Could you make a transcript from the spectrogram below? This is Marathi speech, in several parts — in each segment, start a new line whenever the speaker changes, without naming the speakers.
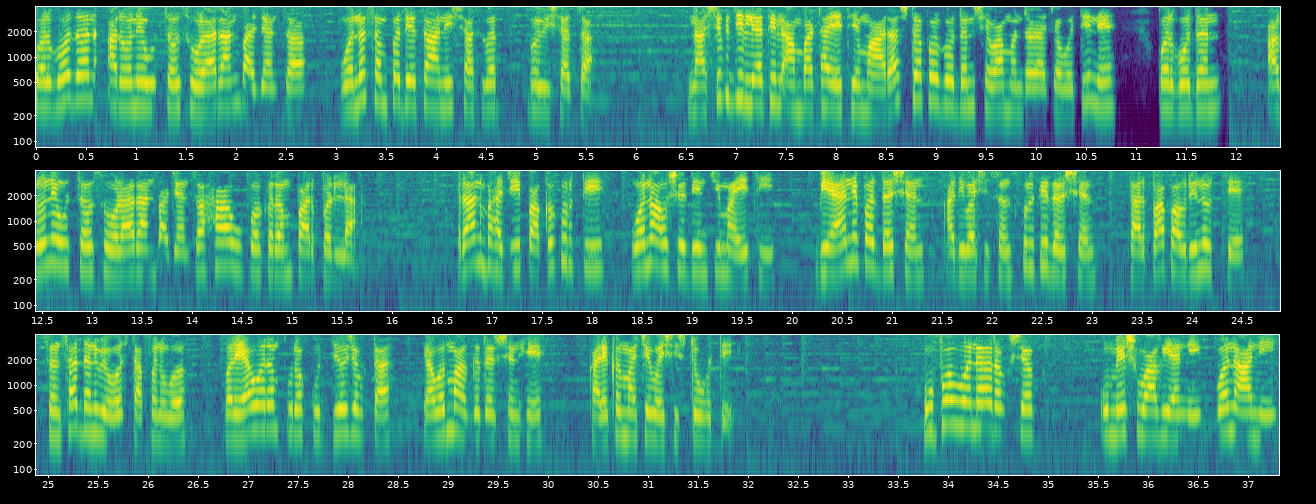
प्रबोधन आरोने उत्सव सोळा रानभाज्यांचा वनसंपदेचा आणि शाश्वत भविष्याचा. नाशिक जिल्ह्यातील आंबाठा येथे महाराष्ट्र प्रबोधन सेवा मंडळाच्या वतीने प्रबोधन आरोने उत्सव सोळा रानभाज्यांचा हा उपक्रम पार पडला. रानभाजी पाककृती वन औषधींची माहिती बियाणे प्रदर्शन आदिवासी संस्कृती दर्शन तारपा पावरी नृत्य संसाधन व्यवस्थापन व पर्यावरणपूरक उद्योजकता यावर मार्गदर्शन हे कार्यक्रमाचे वैशिष्ट्य होते. उपवनरक्षक उमेश वाघ यांनी वन आणि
